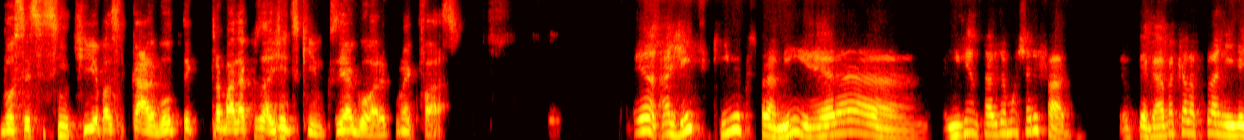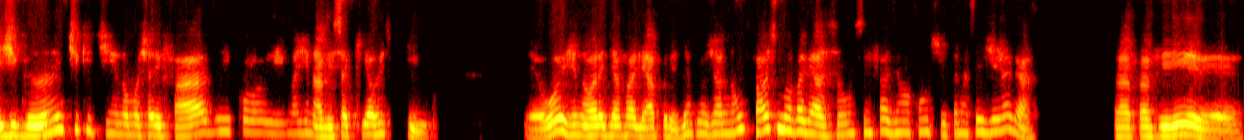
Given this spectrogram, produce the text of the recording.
você se sentia? Assim, cara, vou ter que trabalhar com os agentes químicos, e agora? Como é que faço? É, agentes químicos, para mim, era inventário de almoxarifado eu pegava aquela planilha gigante que tinha no almoxarifado e, e imaginava, isso aqui é o risco químico. É, hoje, na hora de avaliar, por exemplo, eu já não faço uma avaliação sem fazer uma consulta na CGH, para ver é,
